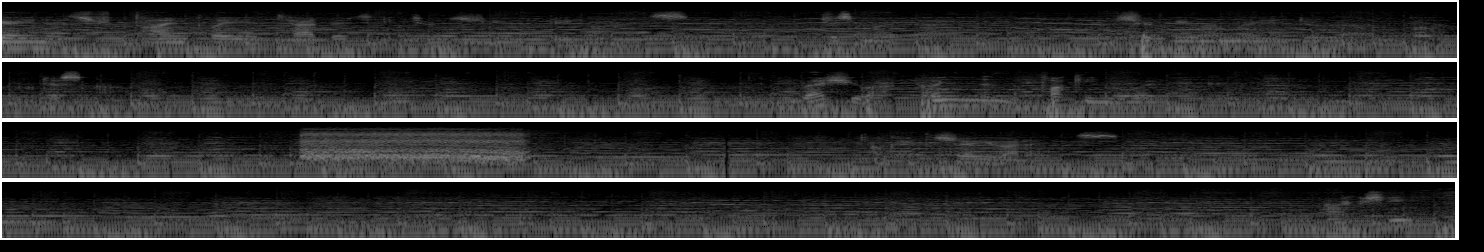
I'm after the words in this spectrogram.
To sh- time play a tad bit to stream for you guys. Just my bad. Should be remembering to do that, but just not. Bet you are putting in the fucking work. Okay, to show you edits. Actually, no, it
